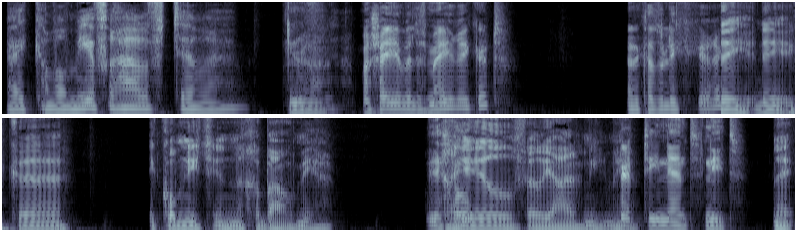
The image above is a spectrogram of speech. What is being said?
Ja, ik kan wel meer verhalen vertellen. Ja. Maar ga je wel eens mee, Rickert? Naar de katholieke kerk? Nee, nee ik, eh, ik kom niet in een gebouw meer. Heel veel jaren niet meer. pertinent niet. Nee.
